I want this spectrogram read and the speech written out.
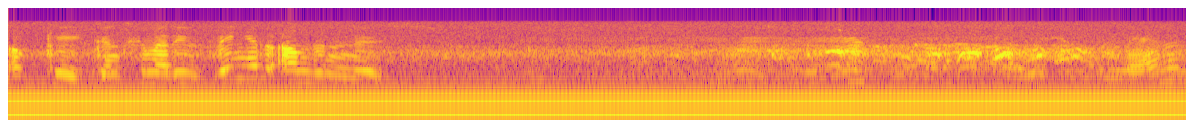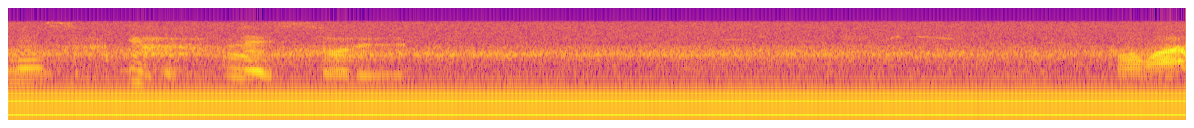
Oké, kunt je met uw vinger aan de neus? Mijn neus, uw neus. Sorry. Voilà.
